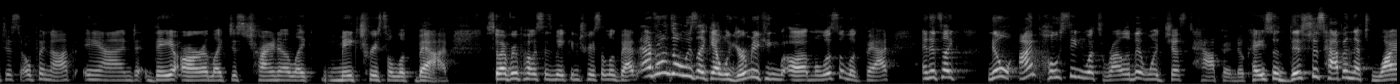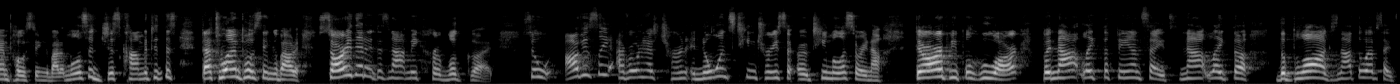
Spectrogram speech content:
just open up and they are like just trying to like make Teresa look bad. So every post is making Teresa look bad. Everyone's always like, yeah, well, you're making uh, Melissa look bad. And it's like, no, I'm posting what's relevant, what just happened. Okay. So this just happened. That's why I'm posting about it. Melissa just commented this. That's why I'm posting about it. Sorry that it does not make her look good. So obviously everyone has churned and no one's team Teresa or team Melissa right now. There are people who are, but not like the fan sites, not like the the blogs, not the websites.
